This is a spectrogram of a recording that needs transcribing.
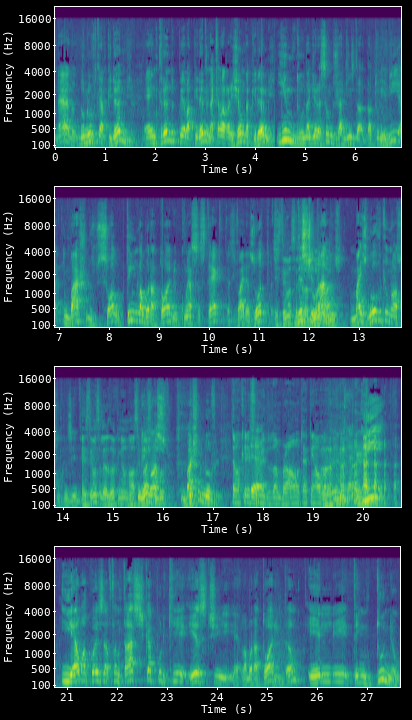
né, do Louvre tem a pirâmide, é, entrando pela pirâmide, naquela região da pirâmide, indo na direção dos jardins da, da Tulheria, embaixo do solo, tem um laboratório com essas técnicas e várias outras, um destinados, mais novo que o nosso, inclusive. Eles têm um acelerador que nem o nosso, que embaixo, nem o nosso, do Louvre. embaixo do Louvre. Então aquele é, filme do Dan Brown até tem algo a ver. É, e, e é uma coisa fantástica porque este é, laboratório, então, ele tem um túnel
